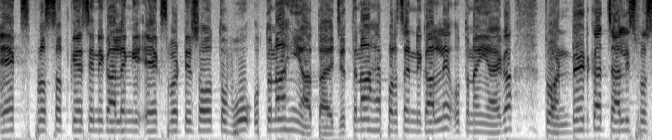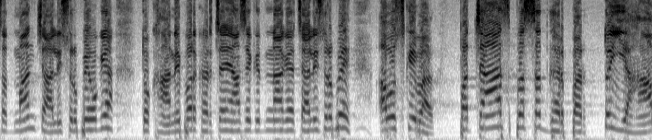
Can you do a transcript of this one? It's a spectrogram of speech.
एक्स प्रतिशत कैसे निकालेंगे? एक्स बटे सौ तो वो उतना ही आता है। जितना है परसेंट निकालने, उतना ही आएगा। तो हंड्रेड का चालीस प्रतिशत मान चालीस रुपए हो गया। तो खाने पर खर्चा यहाँ से कितना आ गया? चालीस रुपए अब उसके बाद पचास प्रतिशत घर पर। तो यहाँ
